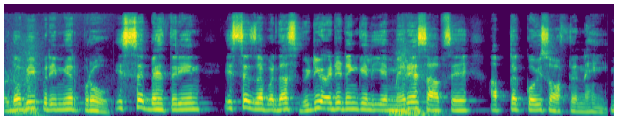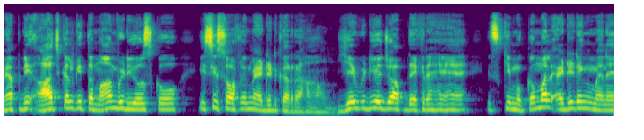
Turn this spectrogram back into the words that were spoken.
अडोबी प्रीमियर प्रो इससे बेहतरीन, इससे ज़बरदस्त वीडियो एडिटिंग के लिए मेरे हिसाब से अब तक कोई सॉफ्टवेयर नहीं। मैं अपनी आजकल की तमाम वीडियोज़ को इसी सॉफ्टवेयर में एडिट कर रहा हूँ। ये वीडियो जो आप देख रहे हैं, इसकी मुकम्मल एडिटिंग मैंने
